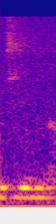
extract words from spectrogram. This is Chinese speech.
Isinya.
